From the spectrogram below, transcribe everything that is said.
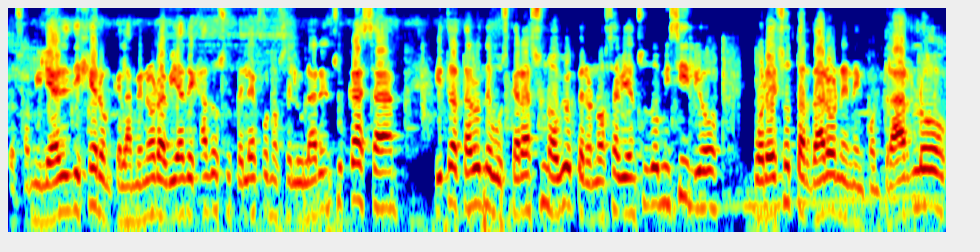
Los familiares dijeron que la menor había dejado su teléfono celular en su casa trataron de buscar a su novio, pero no sabían su domicilio, por eso tardaron en encontrarlo.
